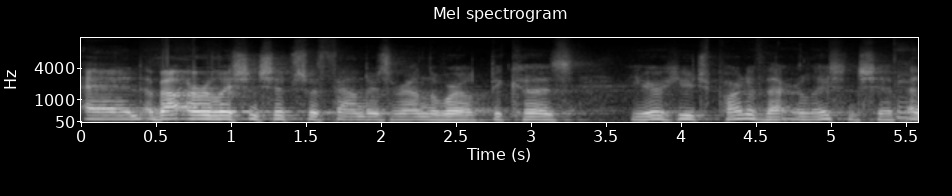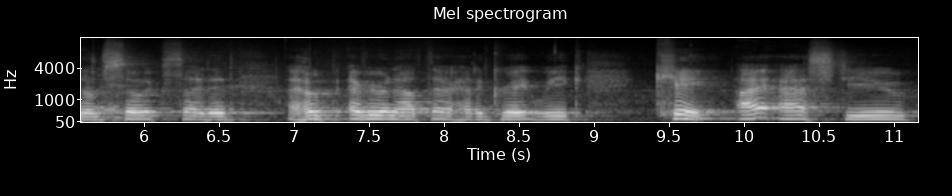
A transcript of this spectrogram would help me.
and about our relationships with founders around the world because you're a huge part of that relationship. and I'm you. so excited. I hope everyone out there had a great week. Kate, I asked you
